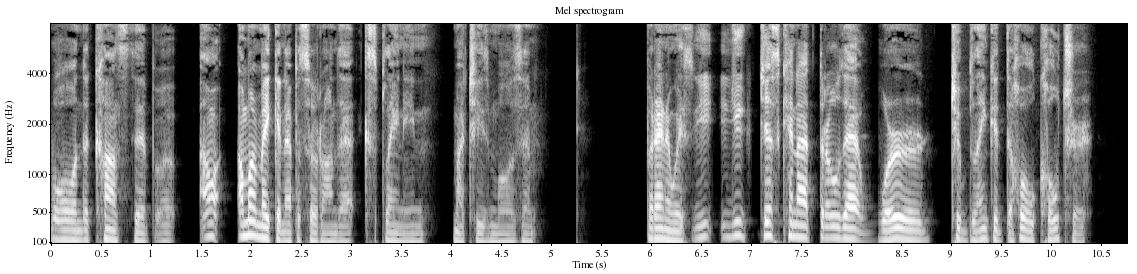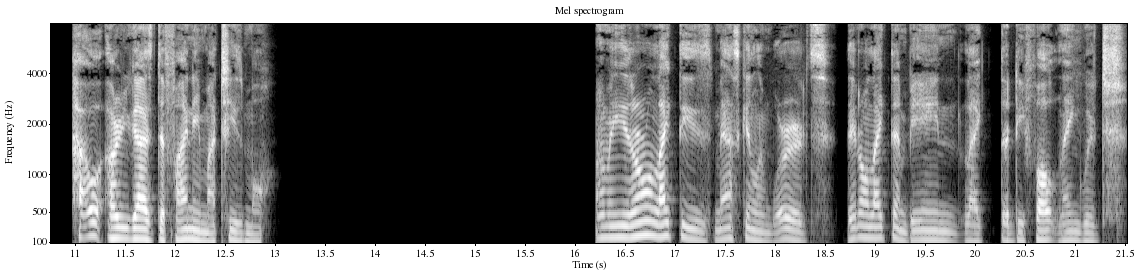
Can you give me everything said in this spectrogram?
Well, in the concept, uh, I'm, I'm gonna make an episode on that explaining machismoism. But anyways, you you just cannot throw that word to blanket the whole culture. How are you guys defining machismo? I mean, you don't like these masculine words. They don't like them being like the default language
